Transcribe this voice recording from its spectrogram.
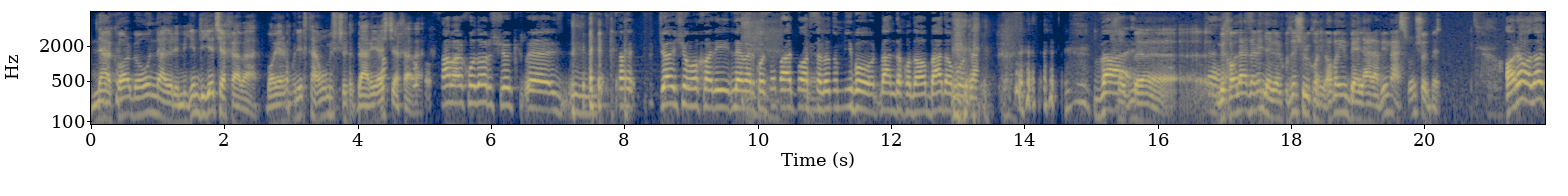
نه کار به اون نداره میگیم دیگه چه خبر؟ بایر مونیخ تموم شد. بقیهش چه خبر؟ خبر خدا رو شکر جای شما خالی. لورکوزن باید بارسلون رو می‌برد. بنده خدا بد آوردن. و خب می‌خوام از همین لورکوزن شروع کنیم. آقا این بلعربی مصروم شد به آره حالا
